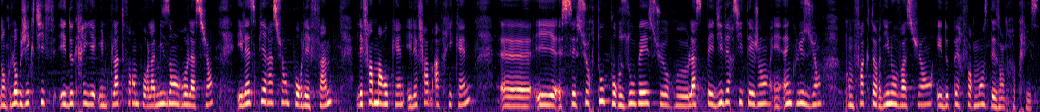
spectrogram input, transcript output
Donc l'objectif est de créer une plateforme pour la mise en relation et l'inspiration pour les femmes, les femmes marocaines et les femmes africaines. et c'est surtout pour zoomer sur l'aspect diversité genre et inclusion comme facteur d'innovation et de performance des entreprises entreprise.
